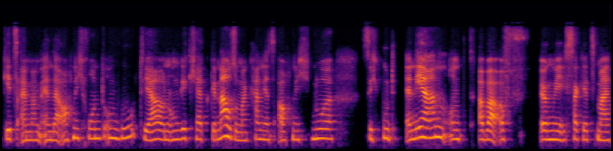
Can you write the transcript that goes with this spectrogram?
geht es einem am Ende auch nicht rundum gut. Ja, und umgekehrt genauso. Man kann jetzt auch nicht nur sich gut ernähren und aber auf irgendwie, ich sag jetzt mal,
